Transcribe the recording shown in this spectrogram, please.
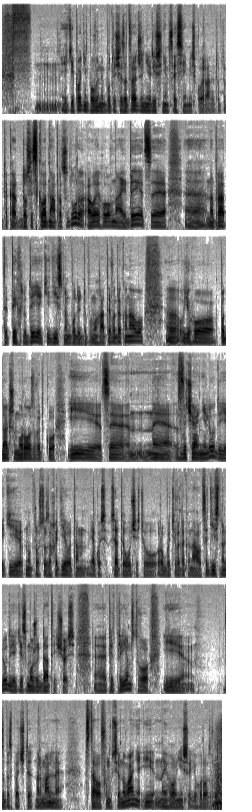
які потім повинні бути ще затверджені рішенням сесії міської ради. Тобто така досить складна процедура, але головна ідея це е, набрати тих людей, які дійсно будуть допомагати водоканалу е, у його подальшому розвитку. І це не звичайні люди, які ну просто захотіли там якось взяти участь у роботі водоканалу. Це дійсно люди, які зможуть дати щось е, підприємству і забезпечити нормальне стало функціонування і найголовніше його розвиток.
